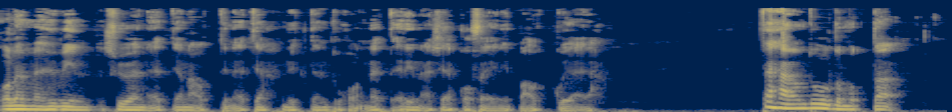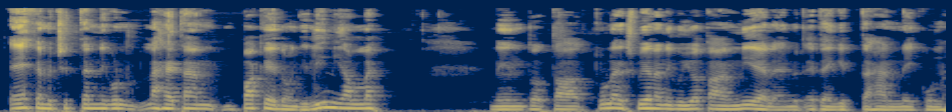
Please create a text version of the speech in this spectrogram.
Olemme hyvin syöneet ja nauttineet ja nyt tuhonneet erinäisiä kofeiinipaukkuja. Ja tähän on tultu, mutta ehkä nyt sitten niin lähdetään paketointilinjalle, niin tota, tuleeko vielä niin jotain mieleen nyt etenkin tähän, niin kun,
